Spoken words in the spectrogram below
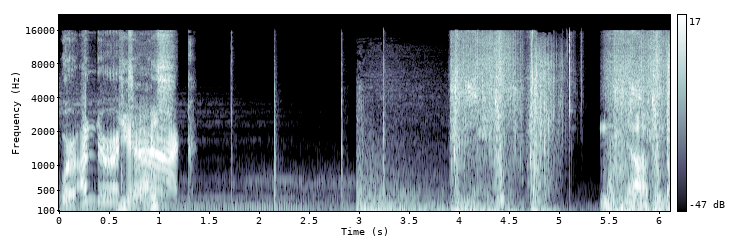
We're under attack! Dabu. Work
